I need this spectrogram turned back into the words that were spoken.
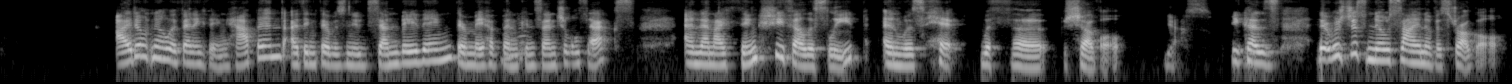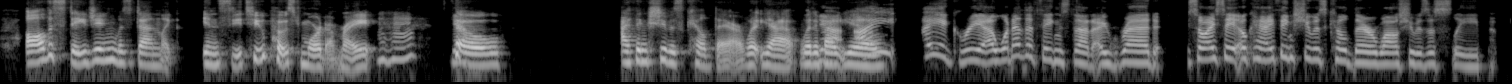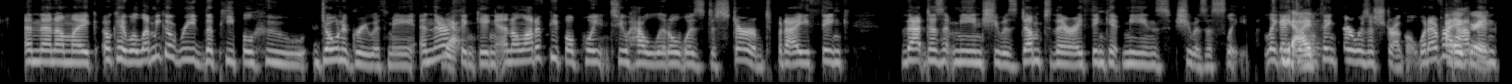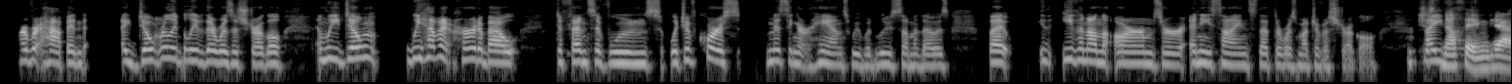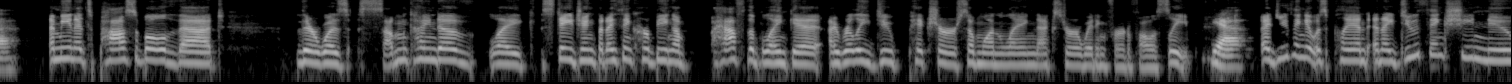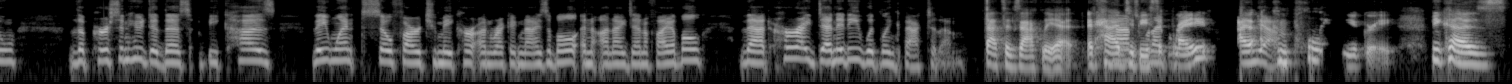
I don't know if anything happened. I think there was nude sunbathing. There may have been Mhm. consensual sex. And then I think she fell asleep and was hit with the shovel yes. because there was just no sign of a struggle. All the staging was done like in situ post mortem, right? Mm-hmm. Yeah. So I think she was killed there. What yeah, what about you? I I agree. Uh, one of the things that I read, so I say, okay, I think she was killed there while she was asleep. And then I'm like, okay, well, let me go read the people who don't agree with me. And they're Yeah. thinking, and a lot of people point to how little was disturbed, but I think that doesn't mean she was dumped there. I think it means she was asleep. Like, I Yeah, don't think there was a struggle. Whatever I agree. happened, wherever it happened, I don't really believe there was a struggle. And we don't, we haven't heard about defensive wounds, which of course, missing her hands, we would lose some of those. But even on the arms or any signs that there was much of a struggle. just I- nothing. Yeah. I mean, it's possible that there was some kind of like staging, but I think her being a half the blanket, I really do picture someone laying next to her waiting for her to fall asleep. Yeah. I do think it was planned, and I do think she knew the person who did this because they went so far to make her unrecognizable and unidentifiable that her identity would link back to them. That's exactly it. It had to be what I right. I, I completely agree because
